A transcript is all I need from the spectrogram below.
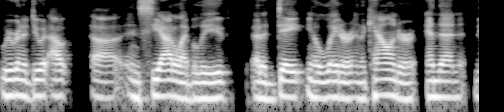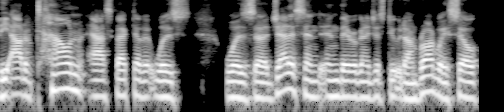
We were going to do it out uh, in Seattle, I believe, at a date you know later in the calendar, and then the out of town aspect of it was was uh, jettisoned, and they were going to just do it on Broadway. So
